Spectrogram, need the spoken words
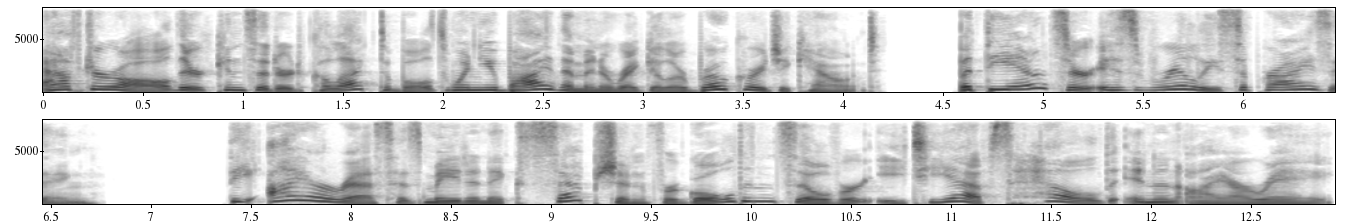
After all, they're considered collectibles when you buy them in a regular brokerage account. But the answer is really surprising. The IRS has made an exception for gold and silver ETFs held in an IRA.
